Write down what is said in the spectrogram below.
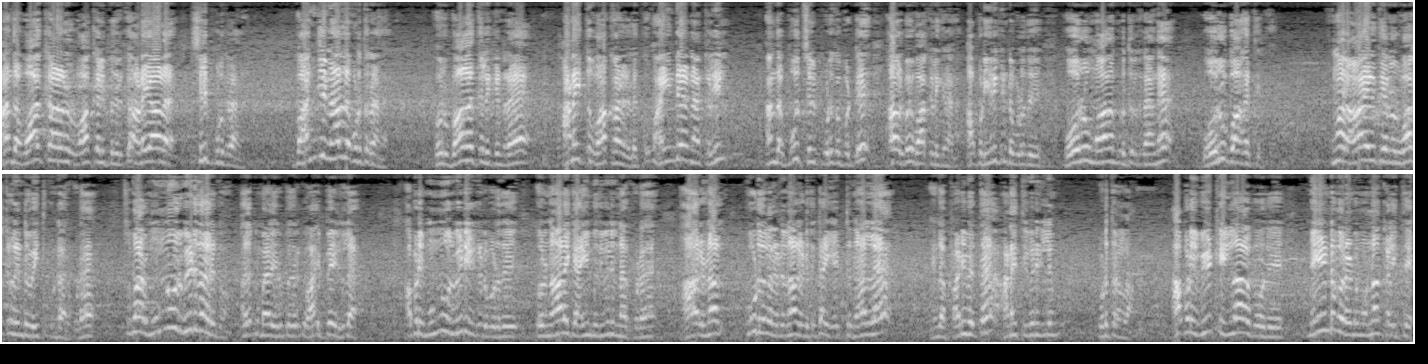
அந்த வாக்காளர் வாக்களிப்பதற்கு அடையாள சிரிப்பு கொடுக்குறாங்க. அஞ்சு நாள்ல கொடுத்துறாங்க. ஒரு பாகத்தில் இருக்கின்ற அனைத்து வாக்காளர்களுக்கும் ஐந்தே நாட்களில் அந்த பூத் ஸ்லிப் கொடுக்கப்பட்டு அவர் போய் வாக்களிக்கிறாங்க. அப்படி இருக்கின்ற பொழுது ஒரு மாதம் கொடுத்திருக்காங்க ஒரு பாகத்திற்கு. சுமார் ஆயிரத்தி இருநூறு வாக்குகள் என்று வைத்துக் கொண்டார் கூட சுமார் முன்னூறு வீடு தான் இருக்கும். அதுக்கு மேல இருப்பதற்கு வாய்ப்பே இல்லை. அப்படி முன்னூறு வீடு இருக்கிற பொழுது ஒரு நாளைக்கு ஐம்பது வீடுனா கூட ஆறு நாள் கூடுதல் ரெண்டு நாள் எடுத்துட்டா எட்டு நாள்ல இந்த படிவத்தை அனைத்து வீடுகளிலும் கொடுத்துடலாம். அப்படி வீட்டில் இல்லாத போது மீண்டும் ரெண்டு மூணு நாள் கழித்து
